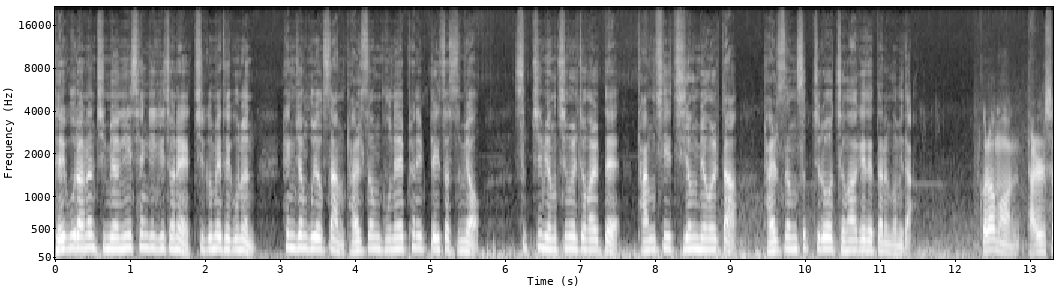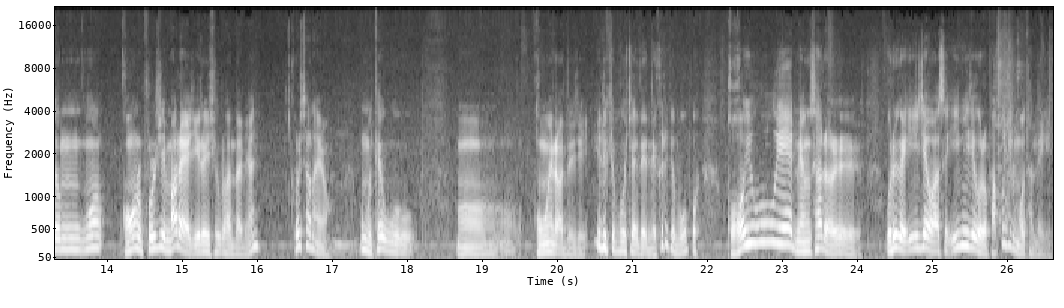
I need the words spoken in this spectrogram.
대구라는 지명이 생기기 전에 지금의 대구는 행정구역상 달성군에 편입돼 있었으며 습지 명칭을 정할 때 당시 지역명을 따 달성 습지로 정하게 됐다는 겁니다. 그러면 달성 공원을 부르지 말아야지 이런 식으로 한다면 그렇잖아요. 그러면 대구 어, 공원이라든지 이렇게 붙여야 되는데 그렇게 못 보. 고유의 명사를 우리가 이제 와서 임의적으로 바꾸지를 못한다 이게.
